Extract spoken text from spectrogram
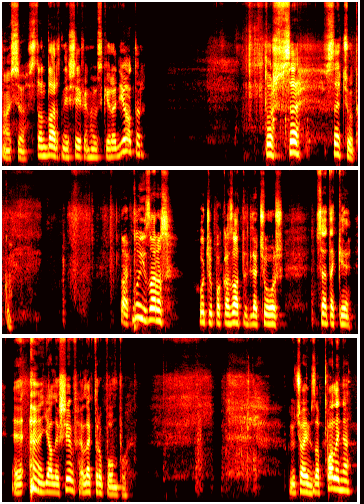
Ось, стандартний шефінговський радіатор. Тож, все, все чітко. Так, ну і зараз хочу показати, для чого ж все-таки е, я лишив електропомпу. Включаємо запалення.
